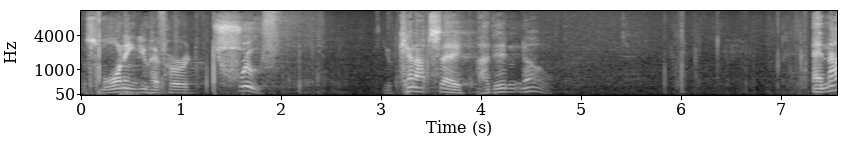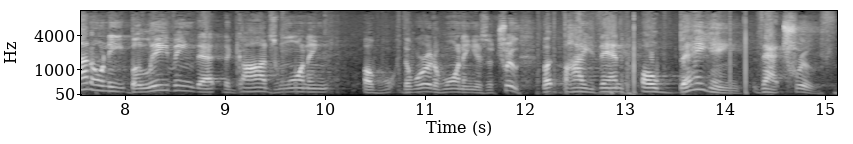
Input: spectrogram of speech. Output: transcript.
This morning you have heard truth. You cannot say, I didn't know. And not only believing that the God's warning of the word of warning is a truth, but by then obeying that truth.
